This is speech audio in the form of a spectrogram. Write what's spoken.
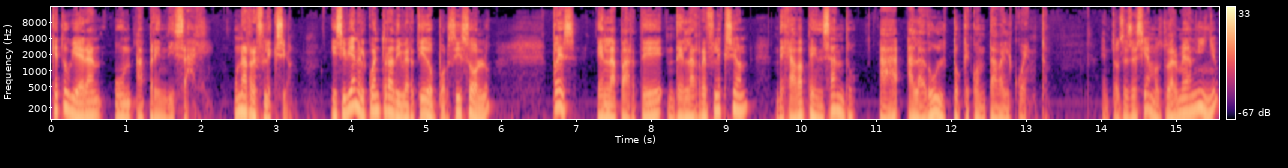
que tuvieran un aprendizaje, una reflexión. Y si bien el cuento era divertido por sí solo, pues en la parte de la reflexión dejaba pensando a, al adulto que contaba el cuento. Entonces decíamos, duerme al niño,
